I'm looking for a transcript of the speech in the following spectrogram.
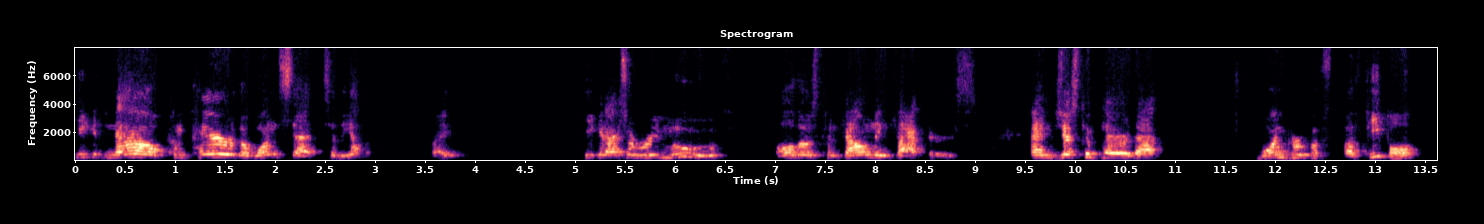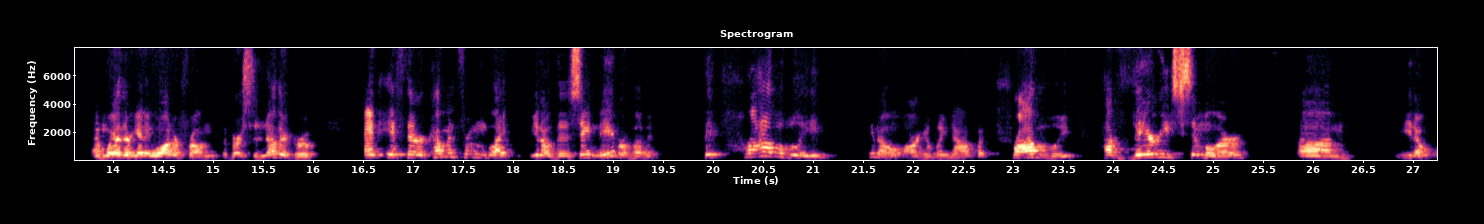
he could now compare the one set to the other, right? He could actually remove all those confounding factors and just compare that one group of, of people and where they're getting water from versus another group. And if they're coming from like, you know, the same neighborhood, they probably, you know, arguably not, but probably have very similar, um, you know,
